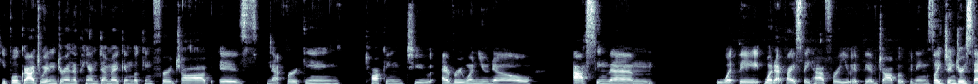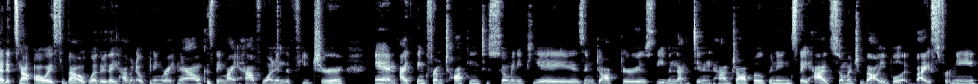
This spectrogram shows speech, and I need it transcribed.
people graduating during the pandemic and looking for a job is networking, talking to everyone you know, asking them what they what advice they have for you if they have job openings. Like Ginger said, it's not always about whether they have an opening right now because they might have one in the future. And I think from talking to so many PAs and doctors, even that didn't have job openings, they had so much valuable advice for me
